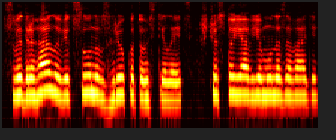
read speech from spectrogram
Свидригайло відсунув з грюкотом стілець, що стояв йому на заваді,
